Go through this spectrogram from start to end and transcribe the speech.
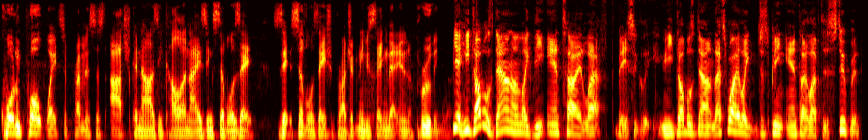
quote unquote white supremacist Ashkenazi colonizing civilization civilization project, and he was saying that in an approving way. Yeah, he doubles down on like the anti-left. Basically, he doubles down. That's why like just being anti-left is stupid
